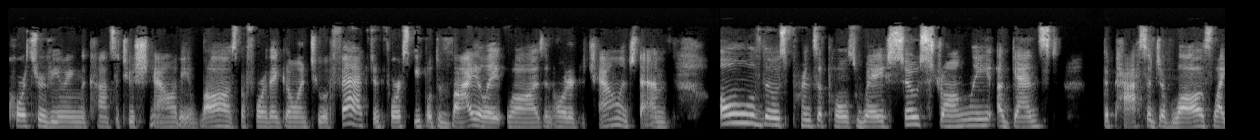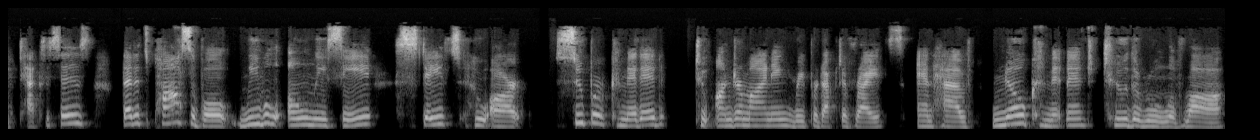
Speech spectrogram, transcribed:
courts reviewing the constitutionality of laws before they go into effect and force people to violate laws in order to challenge them. All of those principles weigh so strongly against the passage of laws like Texas's that it's possible we will only see states who are super committed to undermining reproductive rights and have no commitment to the rule of law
